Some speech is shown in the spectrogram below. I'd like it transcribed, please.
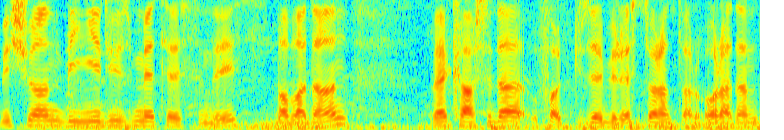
Biz şu an 1700 metresindeyiz Babadağ'ın. Ve karşıda ufak güzel bir restoran var. Oradan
